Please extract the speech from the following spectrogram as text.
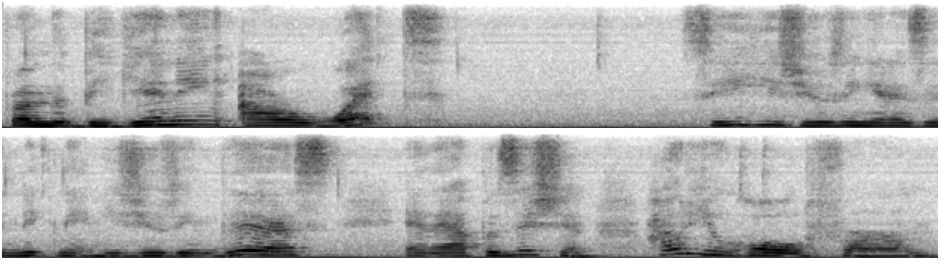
from the beginning our what? See, he's using it as a nickname. He's using this in that position. How do you hold firm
